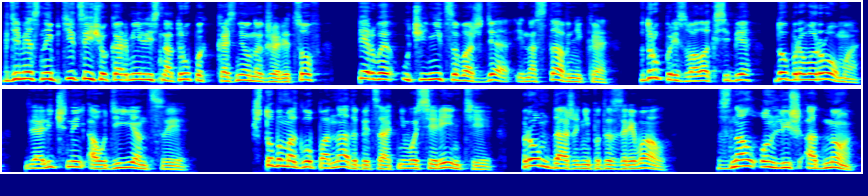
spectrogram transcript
где местные птицы еще кормились на трупах казненных жрецов, первая ученица вождя и наставника вдруг призвала к себе доброго Рома для личной аудиенции. Что бы могло понадобиться от него Сирентии, Ром даже не подозревал. Знал он лишь одно.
